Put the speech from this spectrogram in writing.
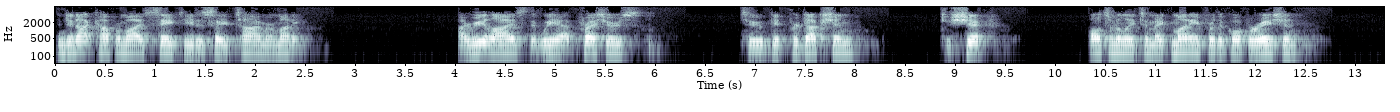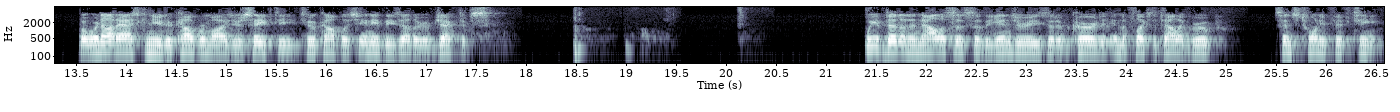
And do not compromise safety to save time or money. I realize that we have pressures to get production, to ship, ultimately to make money for the corporation, but we're not asking you to compromise your safety to accomplish any of these other objectives. We have done an analysis of the injuries that have occurred in the Flexitallic group since 2015.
